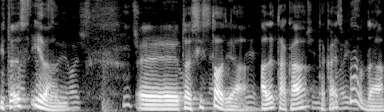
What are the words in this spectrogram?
I to jest Iran. E, To jest historia, ale taka, taka jest prawda.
